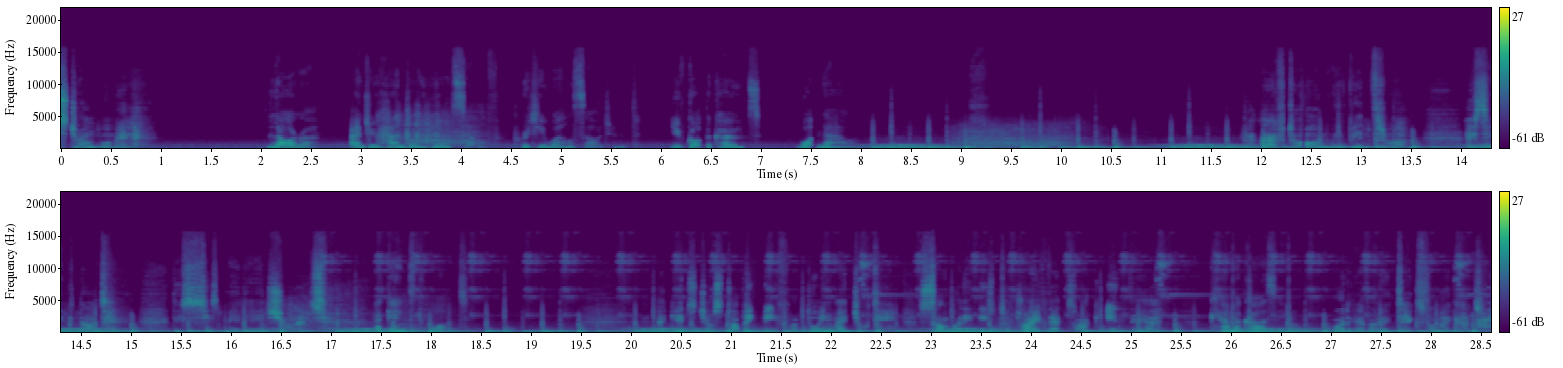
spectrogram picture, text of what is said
Strong woman. Lara, and you handle yourself pretty well, Sergeant. You've got the codes? What now? After all we've been through, I think not. This is merely insurance. Against what? Against your stopping me from doing my duty. Somebody needs to drive that truck in there. Kamikaze. Whatever it takes for my country.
